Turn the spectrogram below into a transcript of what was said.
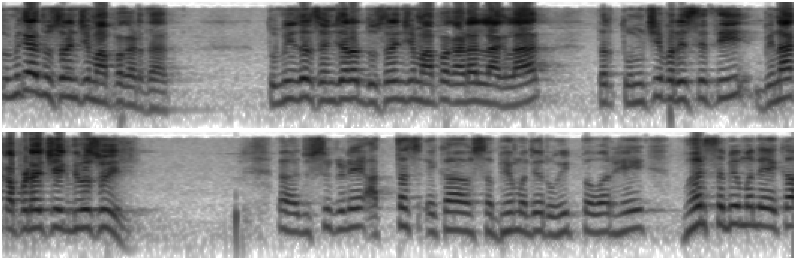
तुम्ही काय दुसऱ्यांची मापं काढतात? तुम्ही जर संजय राऊत दुसऱ्यांची मापं काढायला लागलात तर तुमची परिस्थिती बिना कपड्याची एक दिवस होईल. दुसरीकडे आत्ताच एका सभेमध्ये रोहित पवार हे भर सभेमध्ये एका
